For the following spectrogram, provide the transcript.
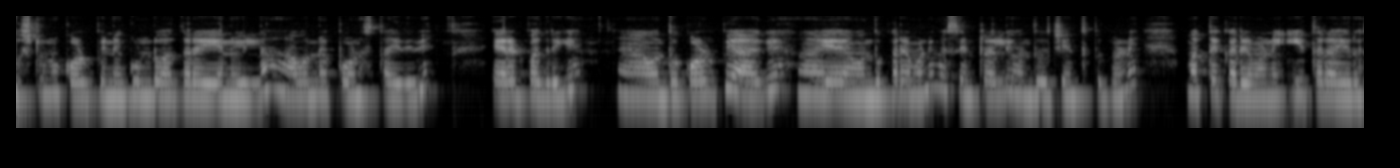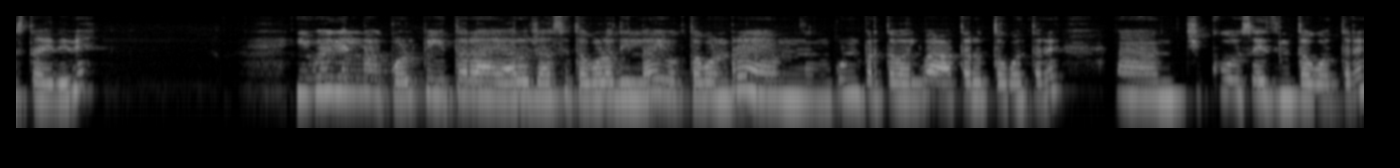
ಅಷ್ಟೂ ಕೊಳ್ಪಿನೇ, ಗುಂಡು ಆ ಥರ ಏನೂ ಇಲ್ಲ. ಅವನ್ನೇ ಪೋಣಿಸ್ತಾ ಇದ್ದೀವಿ. ಎರಡು ಪದರಿಗೆ. ಒಂದು ಕೊಳ್ಪಿ, ಹಾಗೆ ಒಂದು ಕರೆಮಣಿ, ಮತ್ತು ಸೆಂಟ್ರಲ್ಲಿ ಒಂದು ಜೇನುತುಪ್ಪದ ಮಣಿ ಮತ್ತು ಕರೆಮಣಿ ಈ ಥರ ಇರಿಸ್ತಾ ಇದ್ದೀವಿ. ಇವಾಗೆಲ್ಲ ಕೊಳ್ಪಿ ಈ ಥರ ಯಾರೂ ಜಾಸ್ತಿ ತಗೊಳ್ಳೋದಿಲ್ಲ ಇವಾಗ ತಗೊಂಡ್ರೆ ಗುಂಡು ಬರ್ತಾವಲ್ವ, ಆ ಥರದ್ದು ತೊಗೊತಾರೆ. ಚಿಕ್ಕ ಸೈಜಿನ ತಗೋತಾರೆ.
